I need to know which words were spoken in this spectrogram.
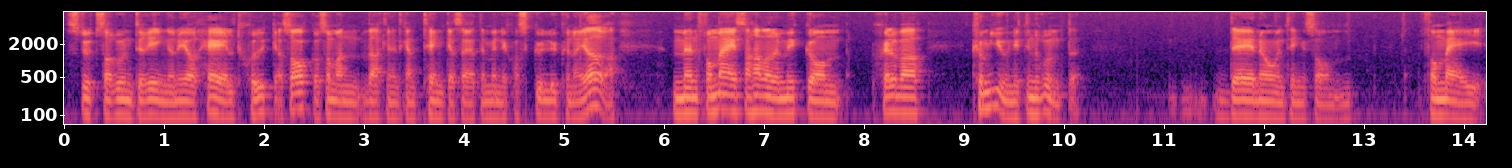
studsar runt i ringen och gör helt sjuka saker som man verkligen inte kan tänka sig att en människa skulle kunna göra. Men för mig så handlar det mycket om själva communityn runt det. Det är någonting som för mig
